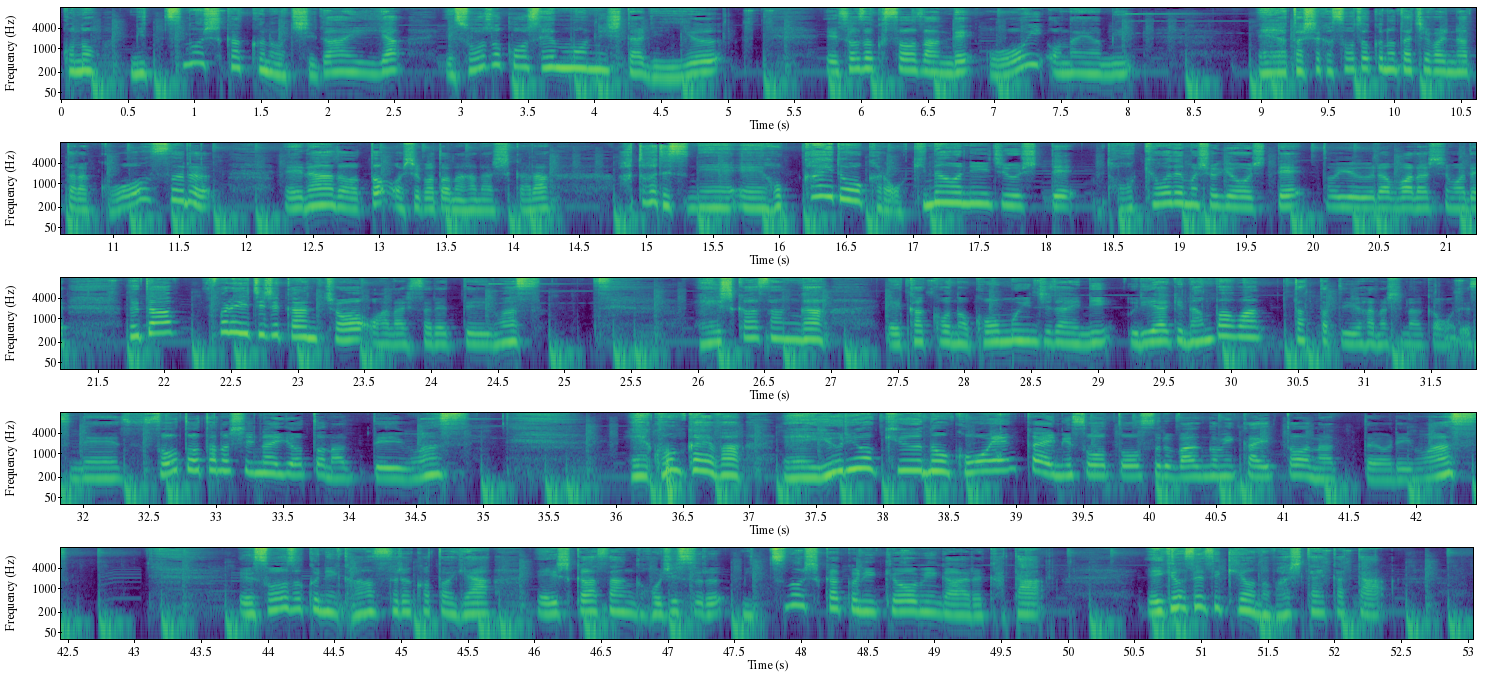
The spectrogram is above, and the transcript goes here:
この3つの資格の違いや、相続を専門にした理由、相続相談で多いお悩み、え私が相続の立場になったらこうする、えなどとお仕事の話からあとはですね、えー、北海道から沖縄に移住して、東京でも修行してという裏話まで、たっぷり1時間超お話しされています。えー、石川さんが、えー、過去の公務員時代に売り上げナンバーワンだったという話なんかもですね、相当楽しい内容となっています。えー、今回は、えー、有料級の講演会に相当する番組会となっております。え相続に関することやえ石川さんが保持する3つの資格に興味がある方営業成績を伸ばしたい方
